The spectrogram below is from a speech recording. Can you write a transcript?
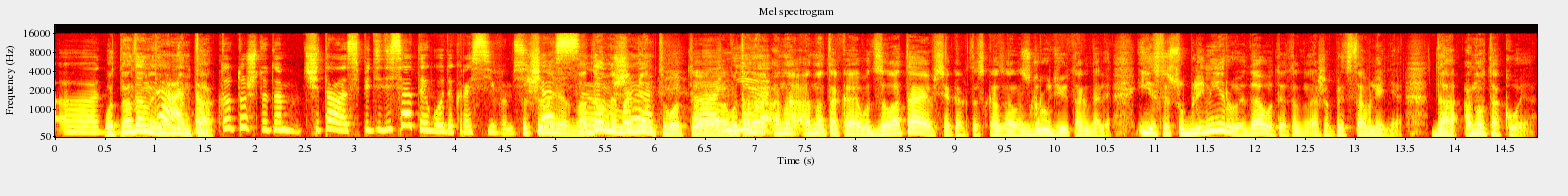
Э, вот на данный да, момент там, так. То, то, что там считалось в 50-е годы красивым, сейчас верно. На данный уже, момент вот, а, вот не... она, она, она такая вот золотая вся, как ты сказала, с грудью и так далее. И если сублимируя, да, вот это наше представление, да, оно такое.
